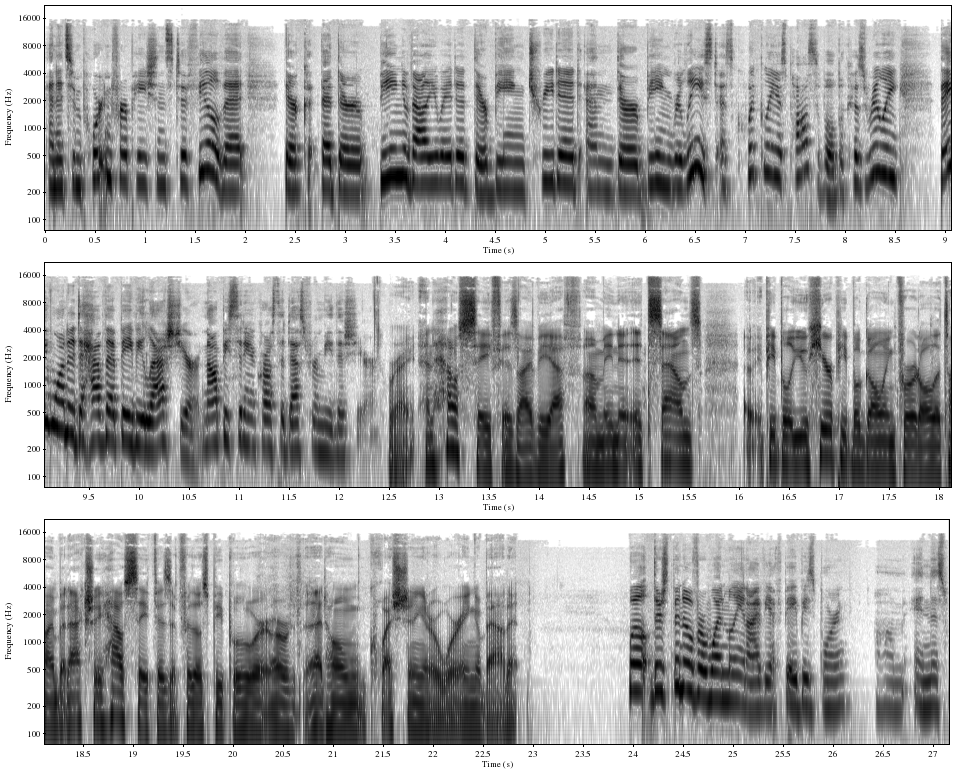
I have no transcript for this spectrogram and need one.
and it's important for patients to feel that they're that they're being evaluated, they're being treated, and they're being released as quickly as possible. Because really, they wanted to have that baby last year, not be sitting across the desk from me this year. Right. And how safe is IVF? I mean, it, it sounds, uh, people, you hear people going for it all the time, but actually, how safe is it for those people who are, are at home questioning it or worrying about it? Well, there's been over one million IVF babies born um, in this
